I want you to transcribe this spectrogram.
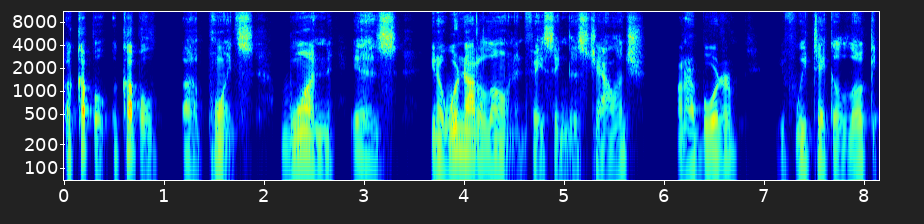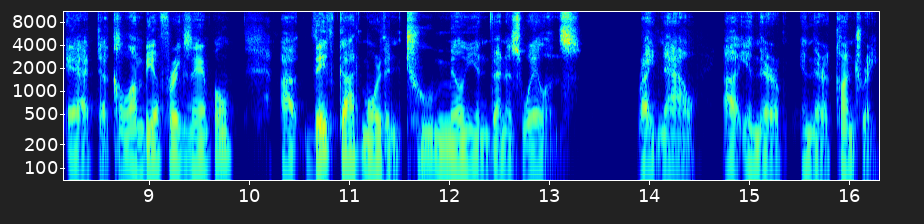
a- couple, a couple uh, points. One is, you know, we're not alone in facing this challenge on our border. If we take a look at uh, Colombia, for example, uh, they've got more than two million Venezuelans right now uh, in their in their country.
